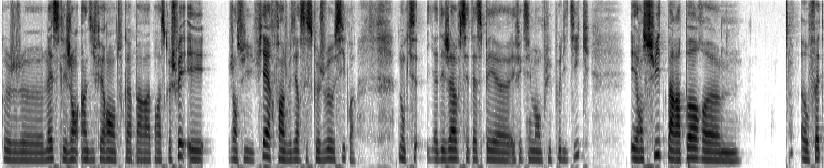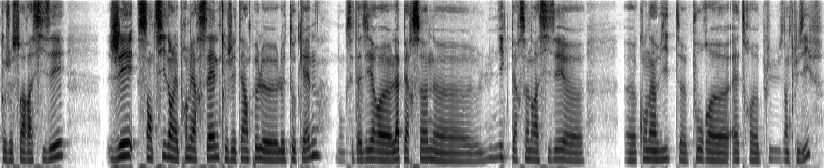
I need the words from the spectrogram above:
que je laisse les gens indifférents en tout cas par rapport à ce que je fais et j'en suis fière. Enfin je veux dire c'est ce que je veux aussi quoi. Donc il y a déjà cet aspect effectivement plus politique et ensuite par rapport au fait que je sois racisée, j'ai senti dans les premières scènes que j'étais un peu le, le token. Donc, c'est-à-dire euh, la personne, euh, l'unique personne racisée euh, qu'on invite pour être plus inclusif.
